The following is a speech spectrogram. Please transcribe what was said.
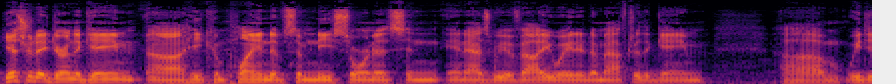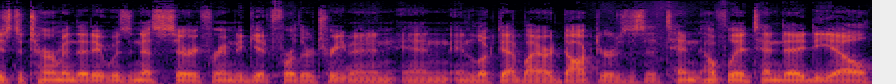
Yesterday during the game, uh, he complained of some knee soreness, and, and as we evaluated him after the game, um, we just determined that it was necessary for him to get further treatment and, and, and looked at by our doctors. It's a 10, hopefully a 10 day DL,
